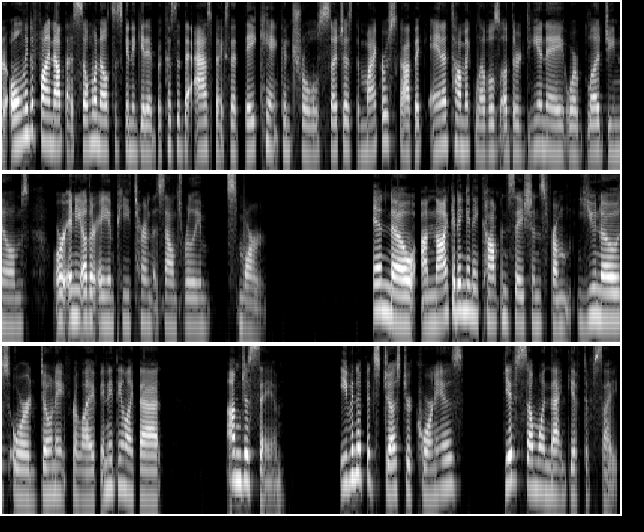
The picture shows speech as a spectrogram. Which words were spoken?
but only to find out that someone else is going to get it because of the aspects that they can't control, such as the microscopic anatomic levels of their DNA or blood genomes or any other A&P term that sounds really smart. And no, I'm not getting any compensations from UNOS or Donate for Life, anything like that. I'm just saying, even if it's just your corneas, give someone that gift of sight.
